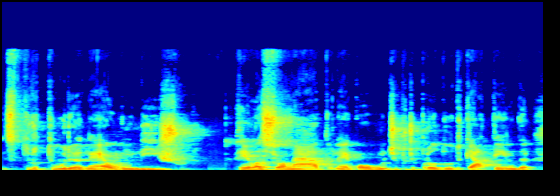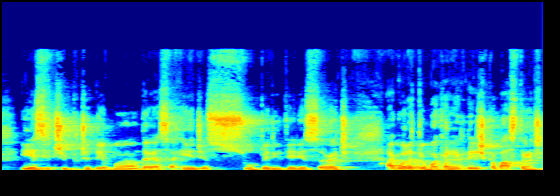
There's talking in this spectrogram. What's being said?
estrutura, né, algum nicho relacionado né, com algum tipo de produto que atenda esse tipo de demanda, essa rede é super interessante. Agora, tem uma característica bastante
